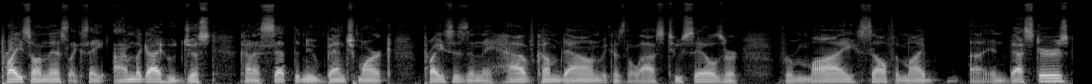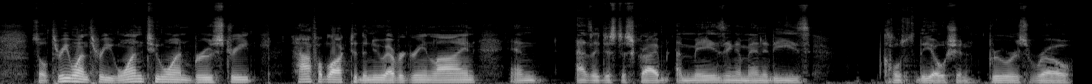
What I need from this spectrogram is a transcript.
price on this. Like say, I'm the guy who just kind of set the new benchmark prices, and they have come down because the last two sales are for myself and my uh, investors. So 313121 Brew Street, half a block to the new Evergreen line, and as I just described, amazing amenities close to the ocean. Brewers Row,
